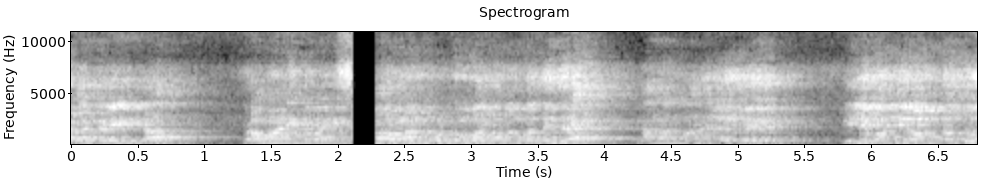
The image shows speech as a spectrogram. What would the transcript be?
ಕಳಕಳಿಯಿಂದ ಪ್ರಾಮಾಣಿಕವಾಗಿ ನನ್ನ ಕುಟುಂಬ ಅನ್ನುವಂಥದ್ದಿದ್ರೆ ನಾನು ನನ್ನ ಮನೇಲಿ ಇರಬೇಕು. ಇಲ್ಲಿ ಬಂದಿರುವಂಥದ್ದು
